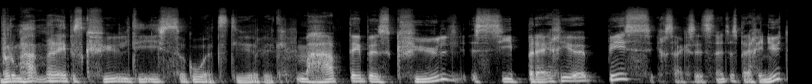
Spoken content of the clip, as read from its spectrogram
Warum hat man eben das Gefühl, die ist so gut, die Übung? Man hat eben das Gefühl, sie brechen etwas. Ich sage es jetzt nicht, das breche ich nicht.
